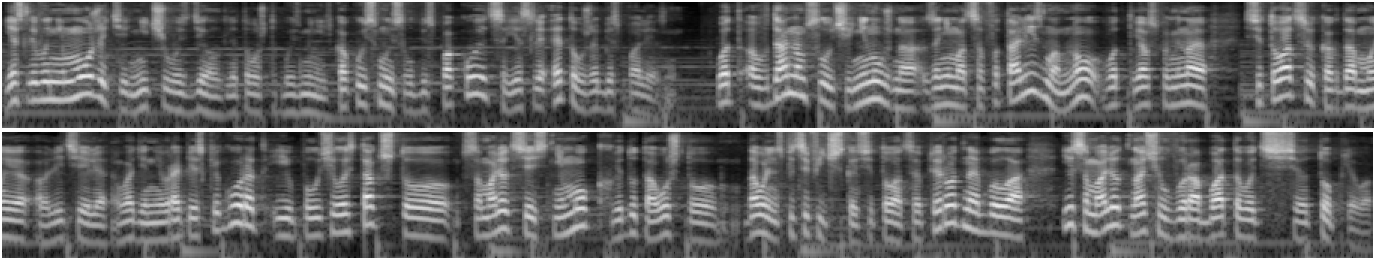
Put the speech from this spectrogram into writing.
Если вы не можете ничего сделать для того, чтобы изменить, какой смысл беспокоиться, если это уже бесполезно? Вот в данном случае не нужно заниматься фатализмом, но вот я вспоминаю ситуацию, когда мы летели в один европейский город, и получилось так, что самолет сесть не мог ввиду того, что довольно специфическая ситуация природная была, и самолет начал вырабатывать топливо.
